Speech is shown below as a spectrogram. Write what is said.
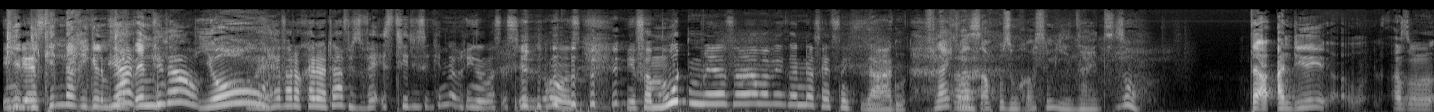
Irgendwie die erst- Kinderriegel im Ja, Jump-In. genau. Jo. Hä, war doch keiner da. Wieso, wer isst hier diese Kinderriegel? Was ist hier los? wir vermuten, es war, aber wir können das jetzt nicht sagen. Vielleicht war es auch Besuch aus dem Jenseits. So. Da, an die, also,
